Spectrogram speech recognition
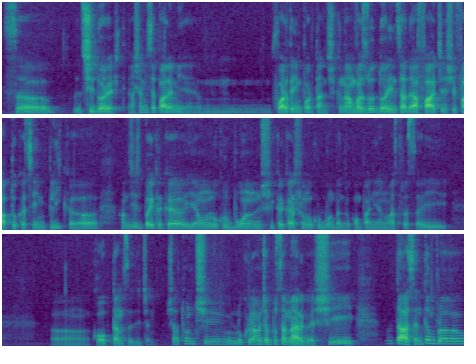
să îți și dorești. Așa mi se pare mie foarte important. Și când am văzut dorința de a face și faptul că se implică, am zis, băi, cred că e un lucru bun și cred că ar fi un lucru bun pentru compania noastră să-i Uh, cooptăm, să zicem. Și atunci lucrurile au început să meargă și da, se întâmplă,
